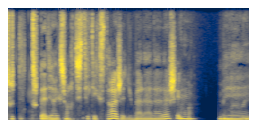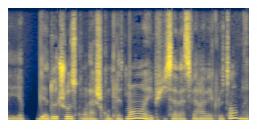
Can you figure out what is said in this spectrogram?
toute, toute la direction artistique, etc., j'ai du mal à la lâcher, quoi. Mais il Ouais, ouais. y a, il y a d'autres choses qu'on lâche complètement et puis ça va se faire avec le temps. Ouais.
